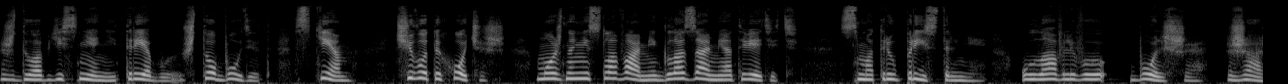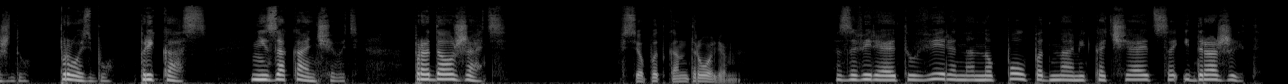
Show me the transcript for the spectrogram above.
Жду объяснений, требую. Что будет? С кем? Чего ты хочешь? Можно не словами, глазами ответить. Смотрю пристальнее, улавливаю больше, жажду, просьбу, приказ. Не заканчивать, продолжать. Все под контролем. Заверяет уверенно, но пол под нами качается и дрожит.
